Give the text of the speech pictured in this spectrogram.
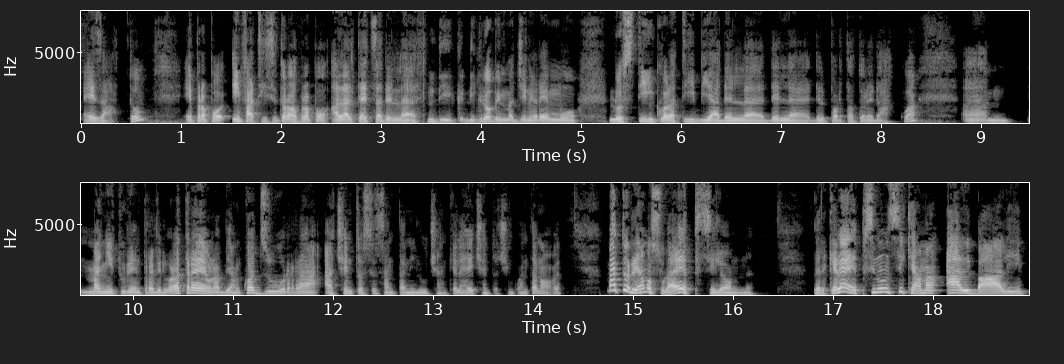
Esatto, e proprio, infatti si trova proprio all'altezza del, di, di Globo, immagineremmo lo stinco, la tibia del, del, del portatore d'acqua, um, magnitudine 3,3, una bianco-azzurra, a 160 anni luce anche lei, 159, ma torniamo sulla Epsilon, perché la Epsilon si chiama Albali,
